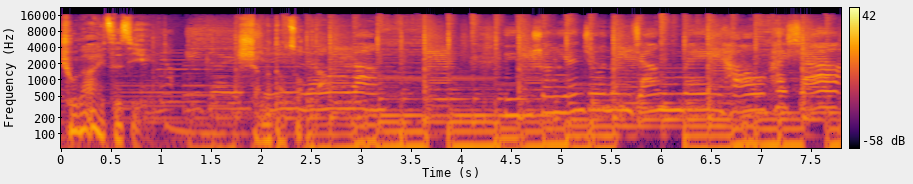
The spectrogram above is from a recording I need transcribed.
除了爱自己，什么都做不到。用双眼就能将美好拍下。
